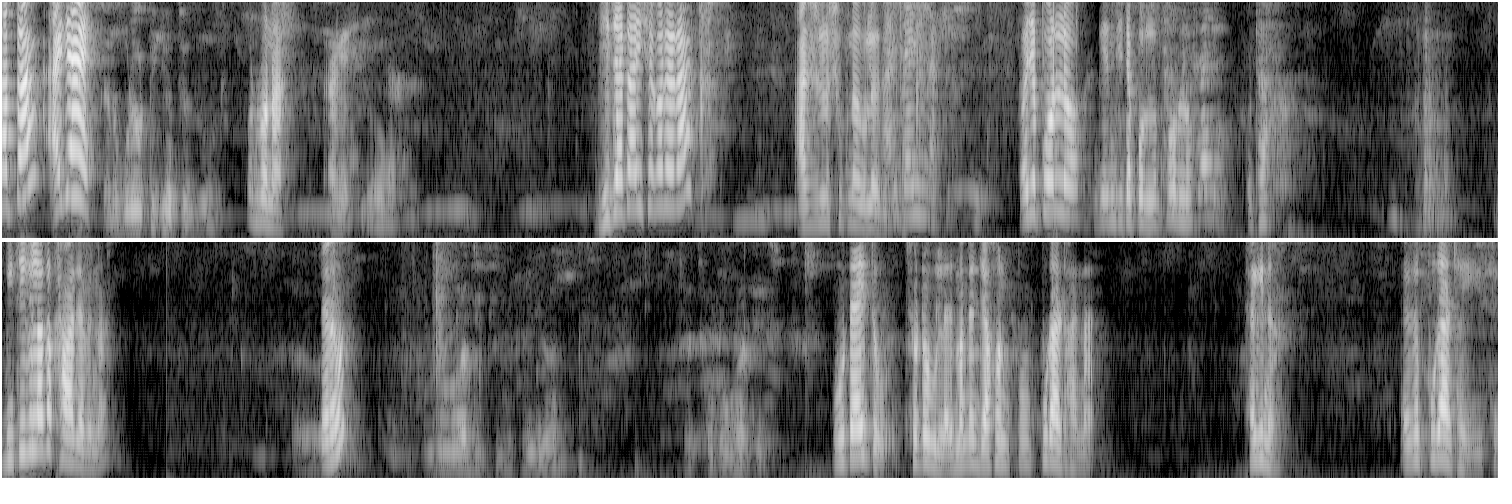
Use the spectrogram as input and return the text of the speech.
হাতটা আই যায় কেন উপরে উঠতে কি হচ্ছে উঠবো না। আগে ভিজাটা ইসে করে রাখ। আর হলো শুকনাগুলো ওদিকে ওই যে পড়ল গেঞ্জিটা পড়ল পড়ল। ওঠা। বিচিগুলো তো খাওয়া যাবে না। তাই না ছোটোগুলো বিক্রি বিক্রি হয়। ছোটোগুলো টেস্ট ওটাই তো ছোটোগুলো মানে যখন পুরাট হয় না। থাকি না? এটা পুরাট হয়ে গেছে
